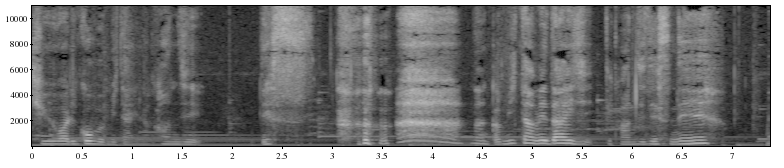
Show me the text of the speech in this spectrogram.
9割5分みたいな感じです。なんか見た目大事って感じですね。う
